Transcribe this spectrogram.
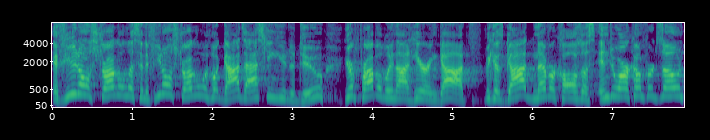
If you don't struggle, listen, if you don't struggle with what God's asking you to do, you're probably not hearing God because God never calls us into our comfort zone.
